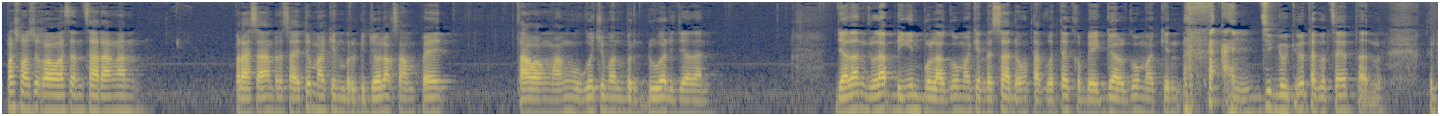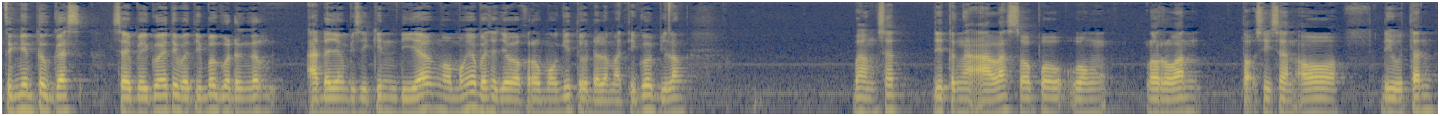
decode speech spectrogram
Pas masuk kawasan Sarangan perasaan resah itu makin bergejolak sampai Tawangmangu. Gue cuman berdua di jalan. Jalan gelap dingin pula gue makin resah dong takutnya kebegal gue makin anjing gue kira takut setan kencengin tugas saya bego ya tiba-tiba gue denger ada yang bisikin dia ngomongnya bahasa Jawa kromo gitu. Dalam hati gue bilang bangsat di tengah alas sopo wong loroan tok sisan. Oh di hutan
